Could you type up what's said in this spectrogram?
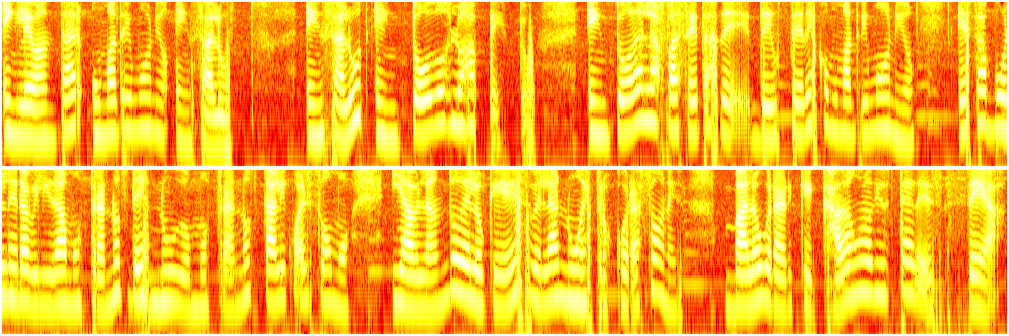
en levantar un matrimonio en salud, en salud en todos los aspectos, en todas las facetas de, ustedes como matrimonio, esa vulnerabilidad, mostrarnos desnudos, mostrarnos tal y cual somos y hablando de lo que es, ¿verdad? Nuestros corazones, va a lograr que cada uno de ustedes sea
